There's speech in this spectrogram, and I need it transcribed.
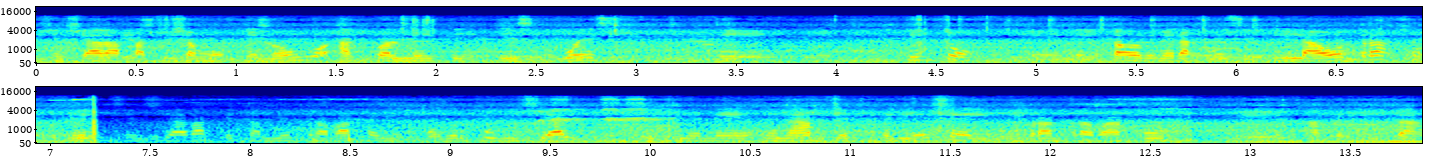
licenciada Patricia Montelongo, actualmente es juez de distrito en el estado de Veracruz y la otra es licenciada que también trabaja en el Poder Judicial, que tiene una amplia experiencia y un gran trabajo que acredita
